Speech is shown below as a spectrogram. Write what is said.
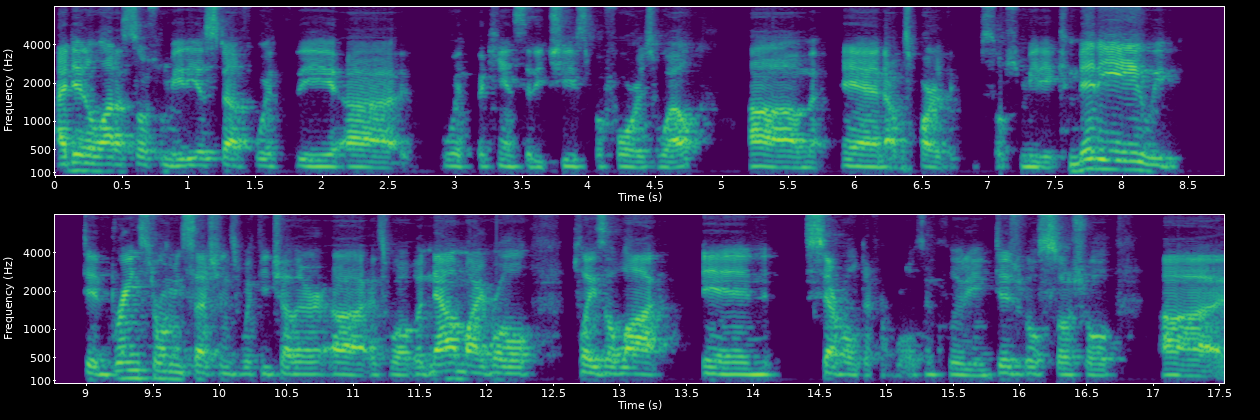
I did a lot of social media stuff with the uh, with the Kansas City Chiefs before as well. Um, and I was part of the social media committee. We did brainstorming sessions with each other uh, as well. But now my role plays a lot in several different roles, including digital, social, uh,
